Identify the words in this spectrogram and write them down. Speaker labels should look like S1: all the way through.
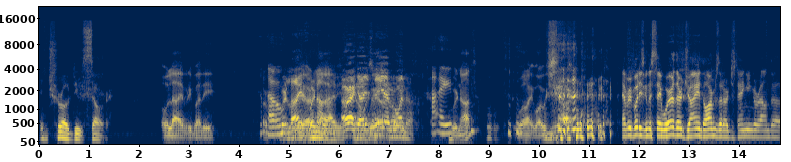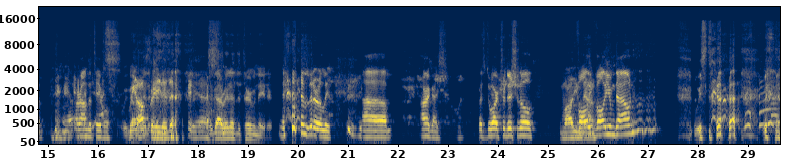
S1: introducer.
S2: Hola, everybody.
S3: Hello.
S4: We're live.
S2: We are
S1: We're not
S2: live.
S1: live. yet.
S4: All right,
S1: No,
S4: guys.
S1: we're
S4: Hey,
S1: not.
S4: everyone.
S1: No,
S3: Hi.
S2: We're not? Why? Why would you
S1: we're
S2: say?
S1: not.
S5: Everybody's gonna say where are their giant arms that are just hanging around the around the table.
S2: We
S4: We
S2: got, rid of,
S4: upgraded.
S5: Yes,
S2: we got rid of the Terminator.
S5: literally. Um, all right, guys, let's do our traditional
S4: Volume
S5: volume
S4: down.
S5: volume down.
S2: We st-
